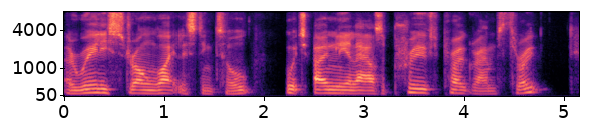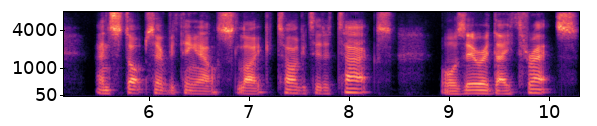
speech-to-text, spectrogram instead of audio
A really strong whitelisting tool which only allows approved programs through and stops everything else like targeted attacks or zero-day threats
